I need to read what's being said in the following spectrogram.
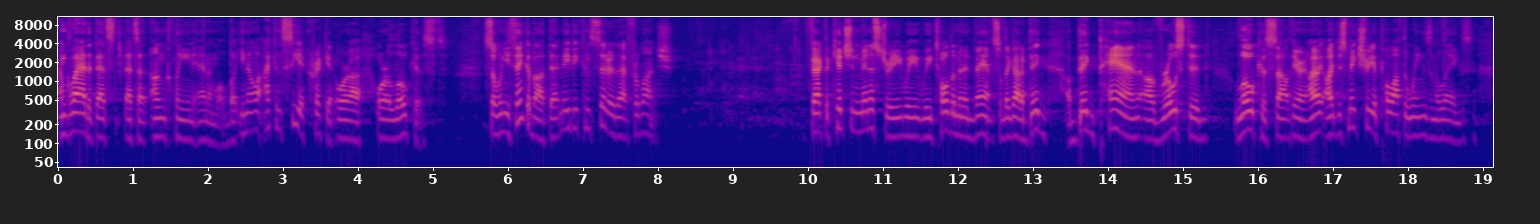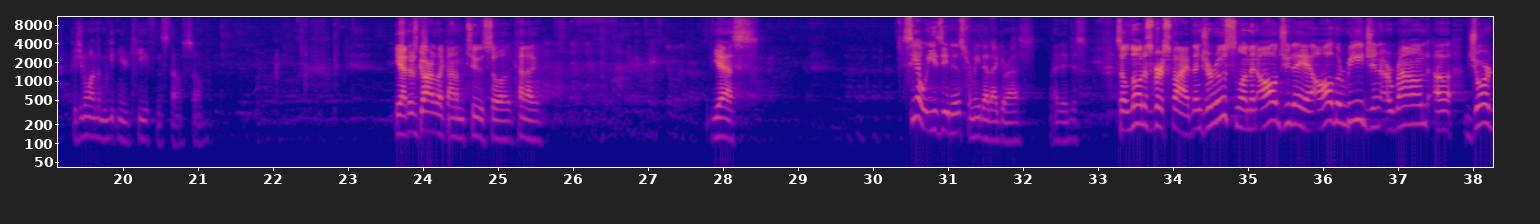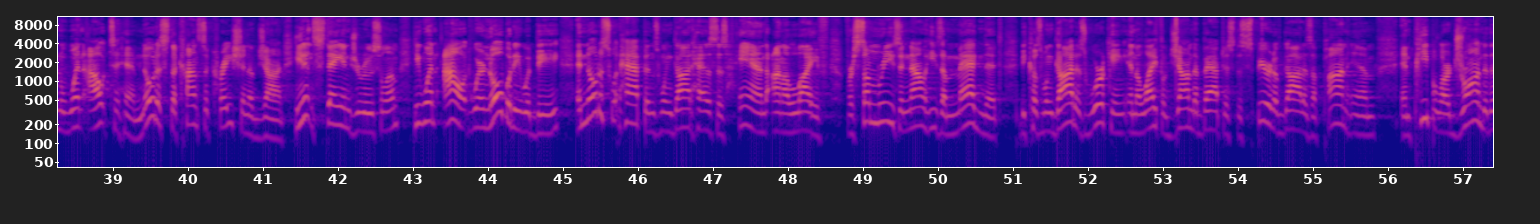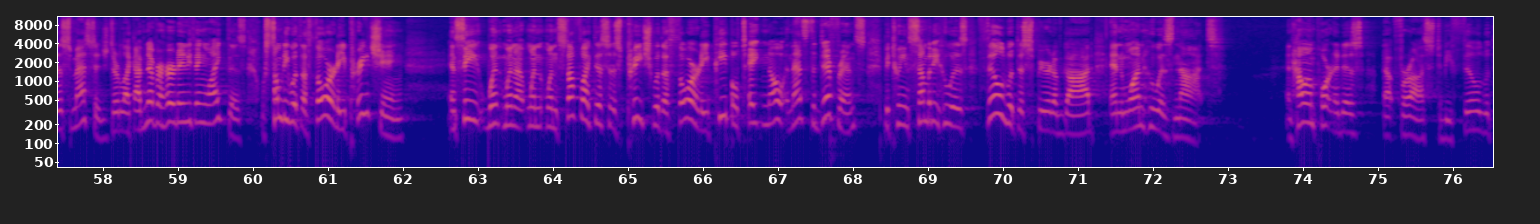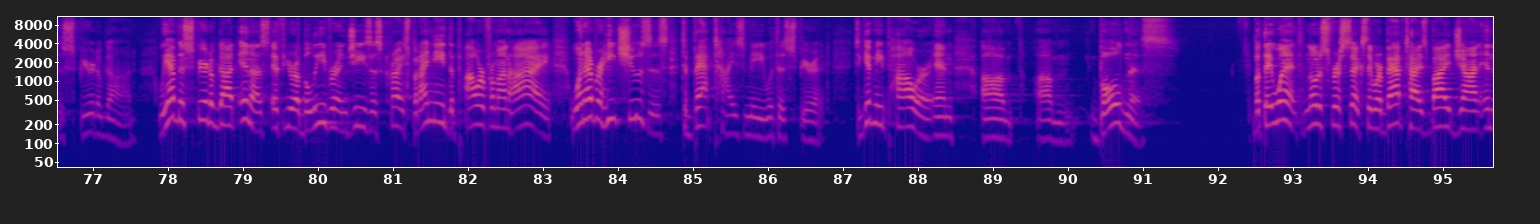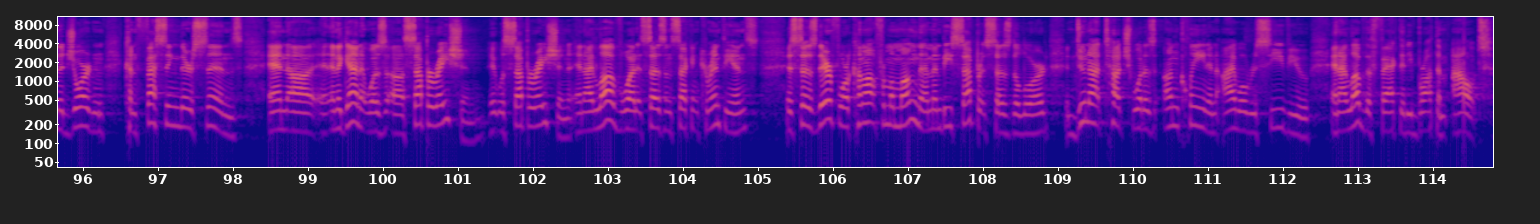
I'm glad that that's, that's an unclean animal. But you know, I can see a cricket or a, or a locust. So when you think about that, maybe consider that for lunch. In fact, the kitchen ministry, we, we told them in advance, so they got a big, a big pan of roasted locusts out there. I, I just make sure you pull off the wings and the legs because you don't want them getting your teeth and stuff. So, yeah, there's garlic on them too, so kind of. Yes, See how easy it is for me to digress? I just. So notice verse 5. Then Jerusalem and all Judea, all the region around uh, Jordan went out to him. Notice the consecration of John. He didn't stay in Jerusalem, he went out where nobody would be. And notice what happens when God has his hand on a life. For some reason, now he's a magnet because when God is working in the life of John the Baptist, the Spirit of God is upon him, and people are drawn to this message. They're like, I've never heard anything like this. Somebody with authority preaching. And see, when, when, uh, when, when stuff like this is preached with authority, people take note. And that's the difference between somebody who is filled with the Spirit of God and one who is not. And how important it is uh, for us to be filled with the Spirit of God. We have the Spirit of God in us if you're a believer in Jesus Christ, but I need the power from on high whenever He chooses to baptize me with His Spirit, to give me power and um, um, boldness but they went, notice verse 6, they were baptized by John in the Jordan, confessing their sins. And, uh, and again, it was uh, separation. It was separation. And I love what it says in 2 Corinthians. It says, Therefore, come out from among them and be separate, says the Lord, and do not touch what is unclean, and I will receive you. And I love the fact that he brought them out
